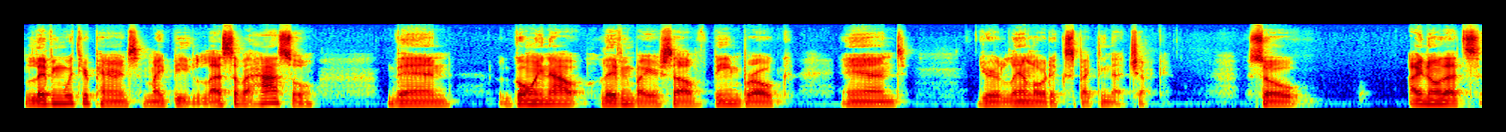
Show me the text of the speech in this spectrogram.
living with your parents might be less of a hassle than going out, living by yourself, being broke, and your landlord expecting that check. So I know that's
